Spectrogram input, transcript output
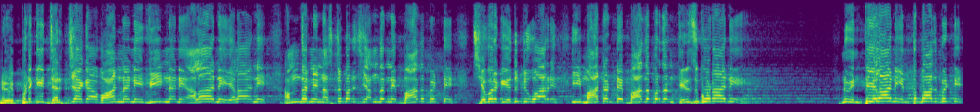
నువ్వు ఎప్పటికీ జర్జాగా వాణ్ణని వీణ్ణని అలా అని ఎలా అని అందరినీ నష్టపరిచి అందరినీ బాధ పెట్టి చివరికి ఎదుటి వారు ఈ మాట అంటే బాధపడదని తెలుసు కూడా అని. నువ్వు ఇంత ఇలా అని ఎంత బాధ పెట్టి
